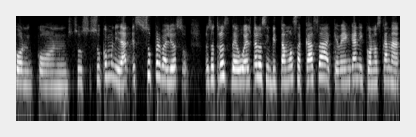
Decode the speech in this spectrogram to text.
con, su, comunidad es súper valioso. Nosotros de vuelta los invitamos a casa a que vengan y conozcan a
